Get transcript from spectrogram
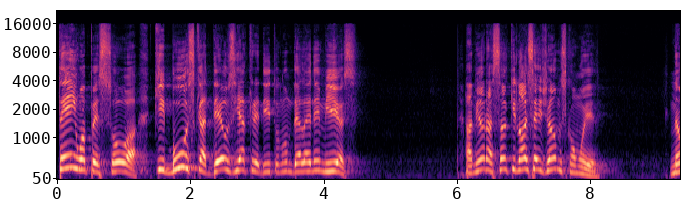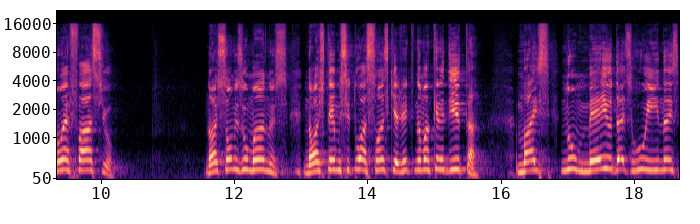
Tem uma pessoa que busca Deus e acredita, o nome dela é Neemias. A minha oração é que nós sejamos como ele. Não é fácil. Nós somos humanos, nós temos situações que a gente não acredita, mas no meio das ruínas,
